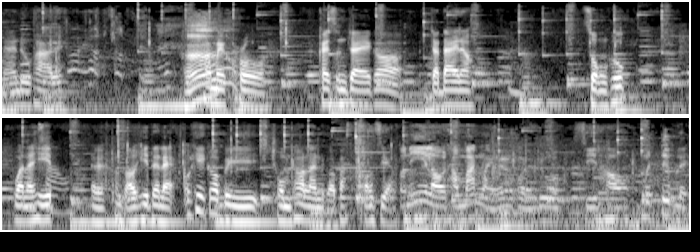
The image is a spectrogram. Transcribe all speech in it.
นะดูผ้าเลย ผ้าไมโคร ใครสนใจก็จัดได้เนาะส่งทุกวันอาทิตย์ เออวันเสาร์อาทิตย์นั่นแหละ โอเค ก็ไปชมท่อรันดีกว่าปะฟังเสียง ตอนนี้เราทำบ้านใหม่ทุกคนดูสีเทามืดตึ๊บเลย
